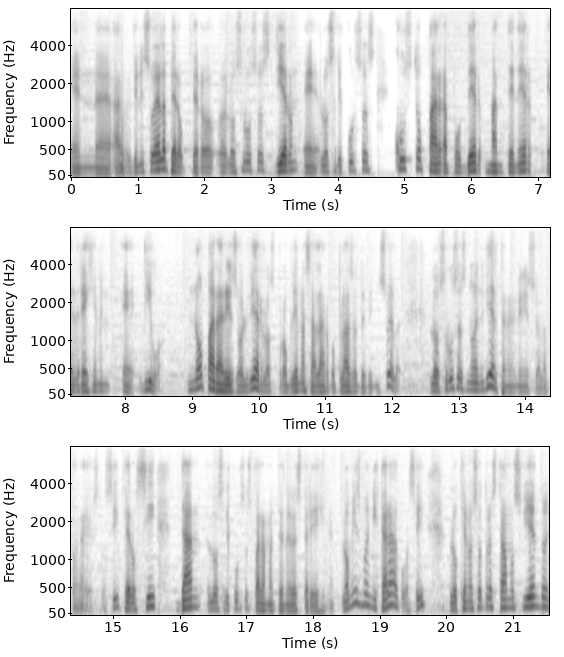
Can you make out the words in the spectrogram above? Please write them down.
Venezuela, pero, pero los rusos dieron los recursos justo para poder mantener el régimen vivo no para resolver los problemas a largo plazo de Venezuela. Los rusos no invierten en Venezuela para esto, ¿sí? Pero sí dan los recursos para mantener este régimen. Lo mismo en Nicaragua, ¿sí? Lo que nosotros estamos viendo,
